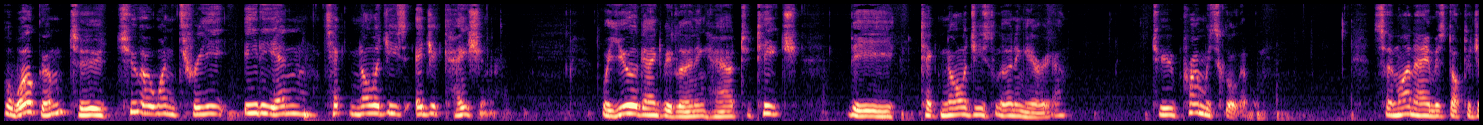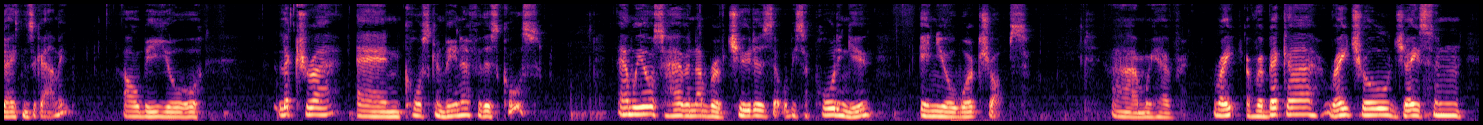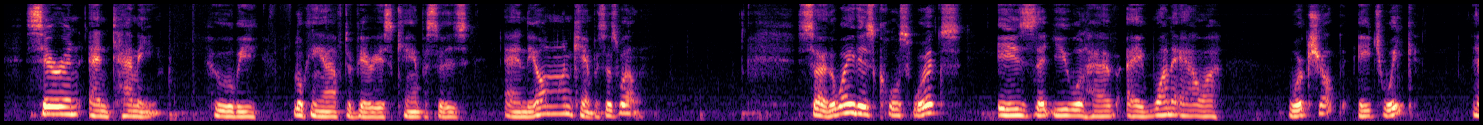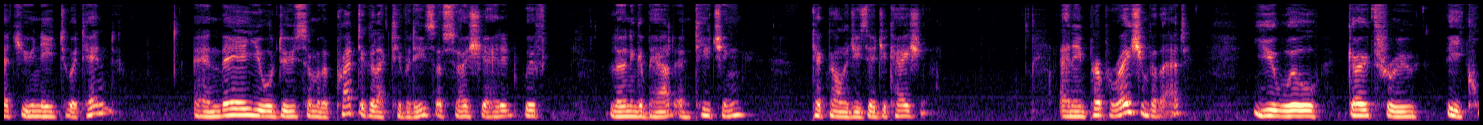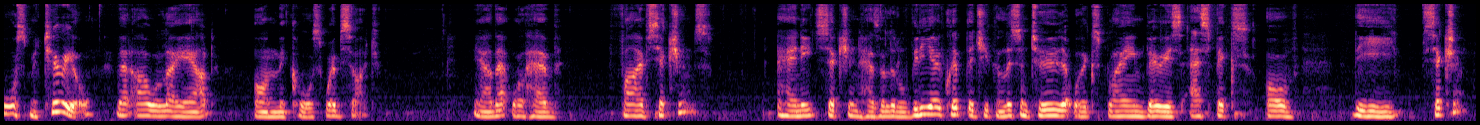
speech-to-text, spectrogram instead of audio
Well, welcome to 2013 EDN Technologies Education, where you are going to be learning how to teach the Technologies Learning Area to primary school level. So my name is Dr. Jason Zagami. I'll be your lecturer and course convener for this course. And we also have a number of tutors that will be supporting you in your workshops. Um, we have Rebecca, Rachel, Jason, Seren and Tammy, who will be looking after various campuses and the online campus as well. So the way this course works is that you will have a one hour workshop each week that you need to attend. And there you will do some of the practical activities associated with learning about and teaching technologies education. And in preparation for that, you will go through the course material that I will lay out on the course website. Now that will have five sections and each section has a little video clip that you can listen to that will explain various aspects of the section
